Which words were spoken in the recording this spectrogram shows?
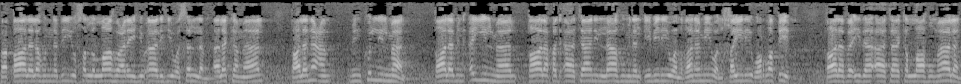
فقال له النبي صلى الله عليه وآله وسلم ألك مال؟ قال نعم من كل المال. قال من أي المال؟ قال قد آتاني الله من الإبل والغنم والخيل والرقيق. قال فإذا آتاك الله مالا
